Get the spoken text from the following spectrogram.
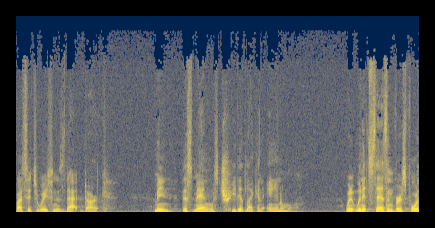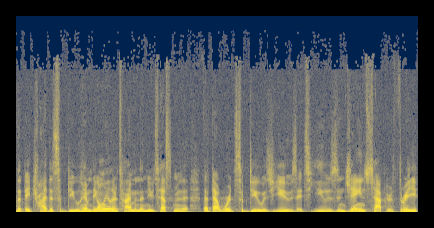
My situation is that dark. I mean, this man was treated like an animal. When, when it says in verse 4 that they tried to subdue him, the only other time in the New Testament that, that that word subdue is used, it's used in James chapter 3,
